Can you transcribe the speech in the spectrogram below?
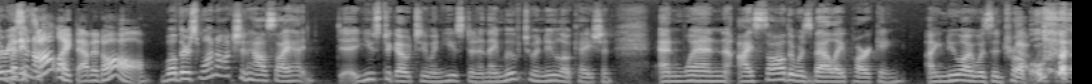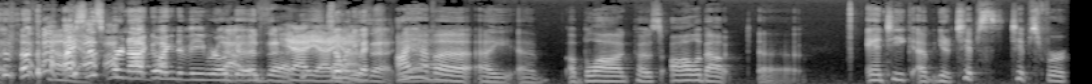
There but is it's an au- not like that at all. Well, there's one auction house I had uh, used to go to in Houston, and they moved to a new location. And when I saw there was valet parking, I knew I was in trouble. was it. the prices were not going to be real That good. was it. Yeah, yeah, So yeah. anyway, That was it, I have a, a a a blog post all about uh, antique, uh, you know, tips tips for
